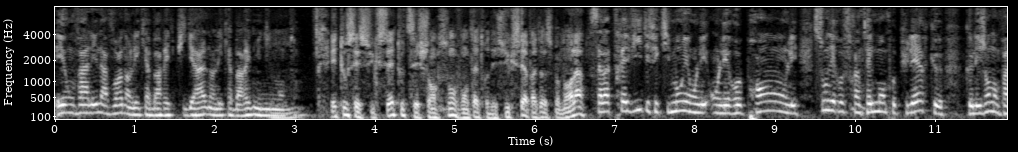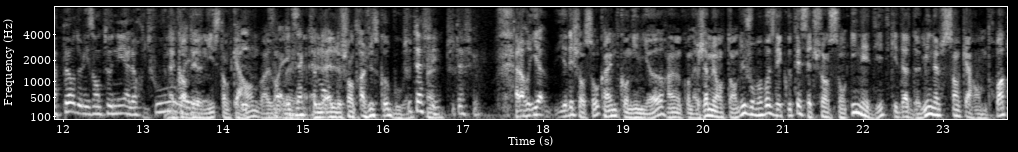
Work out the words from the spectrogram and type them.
et on va aller la voir dans les cabarets de Pigalle, dans les cabarets de Ménilmontant. Et tous ces succès, toutes ces chansons vont être des succès à partir de ce moment-là. Ça va très vite, effectivement, et on les, on les reprend. On les, ce sont des refrains tellement populaires que, que les gens n'ont pas peur de les entonner à leur tour. L'accordéoniste en 40, par exemple, Ouais, exactement. Elle, elle le chantera jusqu'au bout. Tout à fait, Ouais. tout à fait. Alors il y a, il y a des chansons quand même qu'on ignore, hein, qu'on n'a jamais entendues. Je vous propose d'écouter cette chanson inédite qui date de 1943,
